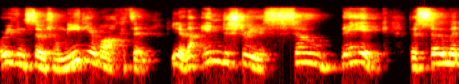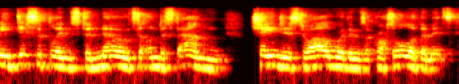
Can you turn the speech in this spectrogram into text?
or even social media marketing you know that industry is so big there's so many disciplines to know to understand changes to algorithms across all of them it's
